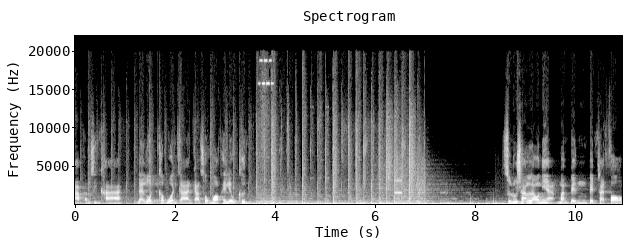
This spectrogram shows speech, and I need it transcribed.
าพของสินค้า และลดขบวนการการส่งมอบให้เร็วขึ้น โซลูชันเราเนี่ยมันเป็นเป็นแพลตฟอร์ม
